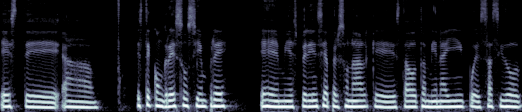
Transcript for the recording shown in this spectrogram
Este, ah, este congreso siempre, eh, mi experiencia personal que he estado también ahí, pues ha sido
